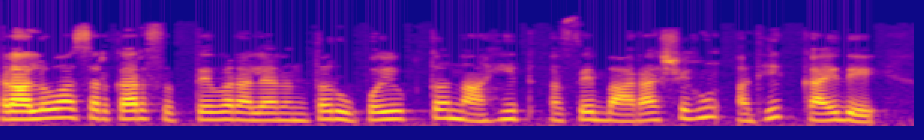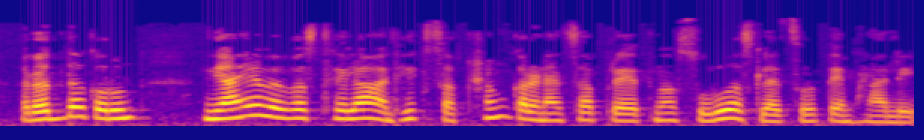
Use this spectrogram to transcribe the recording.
रालोआ सरकार सत्तेवर आल्यानंतर उपयुक्त नाहीत असे बाराशेहून अधिक कायदे रद्द करून न्यायव्यवस्थेला अधिक सक्षम करण्याचा प्रयत्न सुरू असल्याचं ते म्हणाले.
